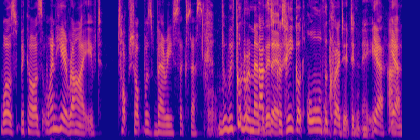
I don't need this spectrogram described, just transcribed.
was because when he arrived, Topshop was very successful. We've got to remember That's this because he got all the credit, didn't he? Yeah, yeah.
